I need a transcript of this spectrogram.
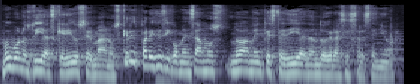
Muy buenos días queridos hermanos. ¿Qué les parece si comenzamos nuevamente este día dando gracias al Señor?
